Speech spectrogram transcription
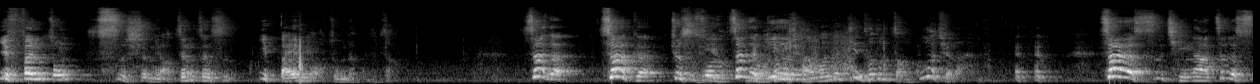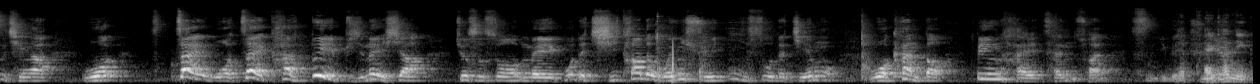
一分钟四十秒，整整是一百秒钟的鼓掌。这个这个就是说，这个电影，那镜头都早过去了。这个事情啊，这个事情啊，我在我再看对比了一下，就是说美国的其他的文学艺术的节目，我看到《滨海沉船》是一个绝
